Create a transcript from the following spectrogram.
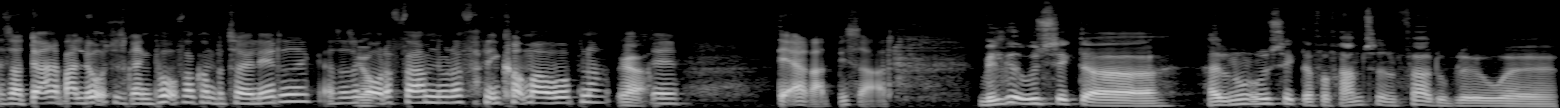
Altså, døren er bare låst, du skal ringe på for at komme på toilettet, ikke? Altså, så jo. går der 40 minutter, før de kommer og åbner. Ja. Det, det er ret bizart. Hvilke udsigter, havde du nogle udsigter for fremtiden, før du blev... Øh...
